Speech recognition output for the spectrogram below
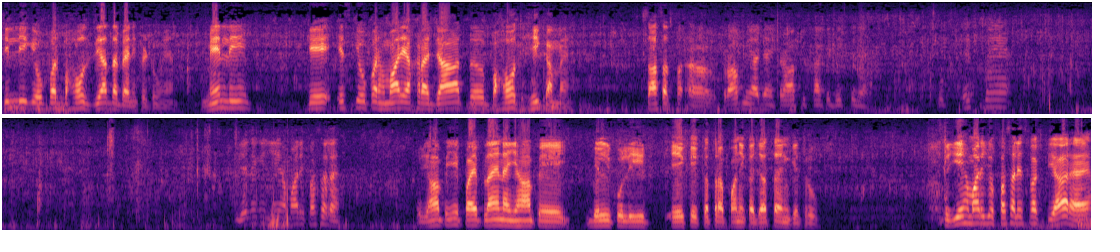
चिल्ली के ऊपर बहुत ज़्यादा बेनिफिट हुए हैं। मेनली कि इसके ऊपर हमारे अखराज बहुत ही कम हैं। साथ साथ क्रॉप में आ जाएँ क्रॉप की ताकि देखते जाएँ। तो इसमें ये देखिए, ये हमारी फ़सल है। तो यहाँ पे ये पाइपलाइन है, यहाँ पे बिल्कुल ही एक एक कतरा पानी का जाता है इनके थ्रू तो ये हमारी जो फ़सल इस वक्त तैयार है,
